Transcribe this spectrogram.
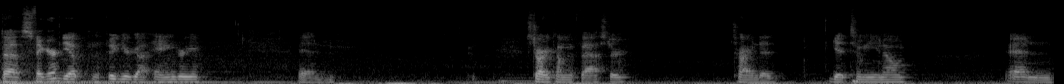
The figure. Yep, and the figure got angry and started coming faster, trying to get to me, you know. And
